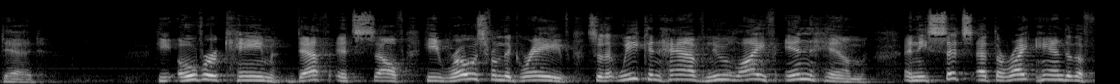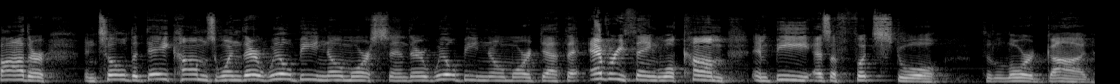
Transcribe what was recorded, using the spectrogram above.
dead. He overcame death itself. He rose from the grave so that we can have new life in him. And he sits at the right hand of the Father until the day comes when there will be no more sin, there will be no more death, that everything will come and be as a footstool to the Lord God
